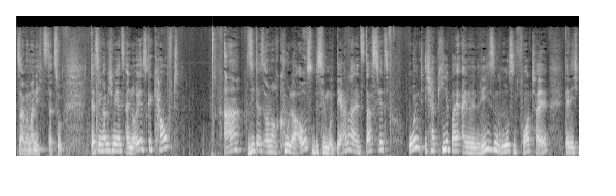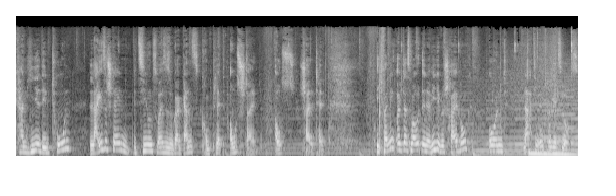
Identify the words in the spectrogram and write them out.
sagen wir mal nichts dazu. Deswegen habe ich mir jetzt ein neues gekauft. A, sieht das auch noch cooler aus, ein bisschen moderner als das jetzt. Und ich habe hierbei einen riesengroßen Vorteil, denn ich kann hier den Ton leise stellen bzw. sogar ganz komplett ausschalten. ausschalten. Ich verlinke euch das mal unten in der Videobeschreibung und nach dem Intro geht's los.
